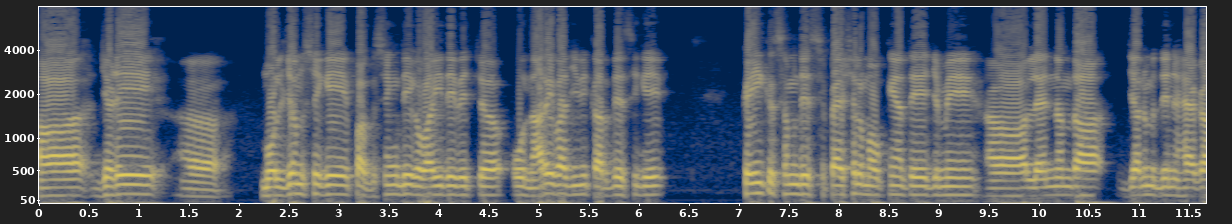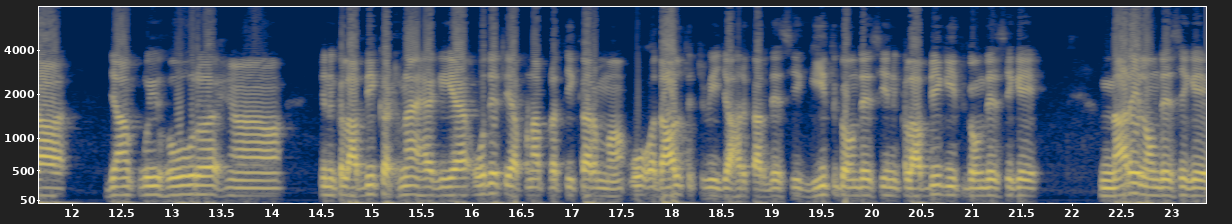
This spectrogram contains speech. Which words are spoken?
ਅ ਜਿਹੜੇ ਮੁਲਜ਼ਮ ਸੀਗੇ ਭਗਤ ਸਿੰਘ ਦੀ ਅਗਵਾਈ ਦੇ ਵਿੱਚ ਉਹ ਨਾਅਰੇਬਾਜ਼ੀ ਵੀ ਕਰਦੇ ਸੀਗੇ। ਕਈ ਕਿਸਮ ਦੇ ਸਪੈਸ਼ਲ ਮੌਕਿਆਂ ਤੇ ਜਿਵੇਂ ਅ, ਲੈਨਨ ਦਾ ਜਨਮ ਦਿਨ ਹੈਗਾ ਜਾਂ ਕੋਈ ਹੋਰ ਅ, ਇਨਕਲਾਬੀ ਘਟਨਾ ਹੈਗੀ ਆ, ਉਹਦੇ ਤੇ ਆਪਣਾ ਪ੍ਰਤੀਕਰਮ ਉਹ ਅਦਾਲਤ 'ਚ ਵੀ ਜ਼ਾਹਰ ਕਰਦੇ ਸੀ, ਗੀਤ ਗਾਉਂਦੇ ਸੀ, ਇਨਕਲਾਬੀ ਗੀਤ ਗਾਉਂਦੇ ਸੀਗੇ, ਨਾਅਰੇ ਲਾਉਂਦੇ ਸੀਗੇ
